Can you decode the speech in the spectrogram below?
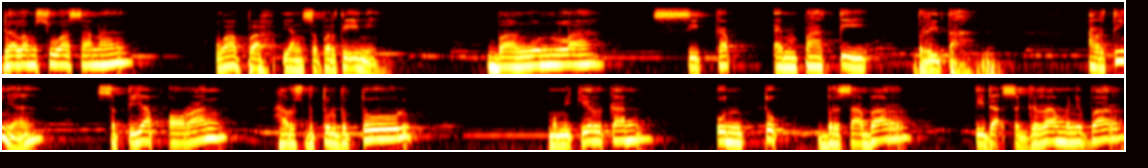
dalam suasana wabah yang seperti ini bangunlah sikap empati berita. Artinya, setiap orang harus betul-betul memikirkan untuk bersabar, tidak segera menyebar,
